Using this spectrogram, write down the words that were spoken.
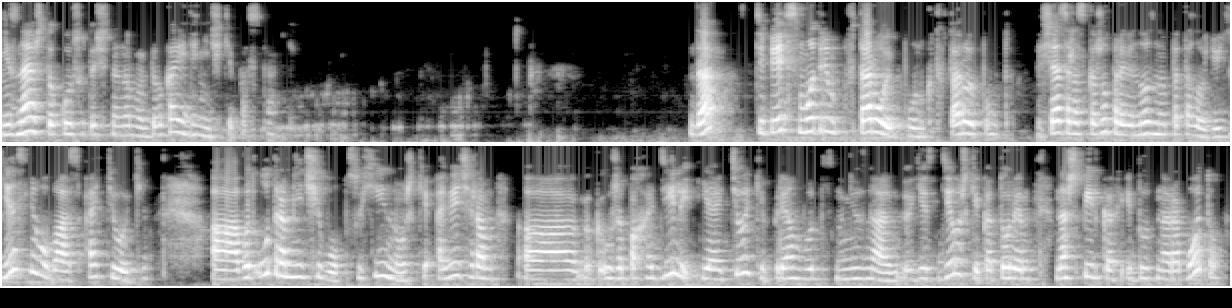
не знаю, что такое суточная норма белка, единички поставь. Да? Теперь смотрим второй пункт. Второй пункт. Сейчас расскажу про венозную патологию. Если у вас отеки, а вот утром ничего, сухие ножки, а вечером а, уже походили и отеки, прям вот, ну не знаю, есть девушки, которые на шпильках идут на работу,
